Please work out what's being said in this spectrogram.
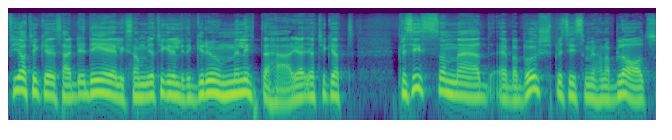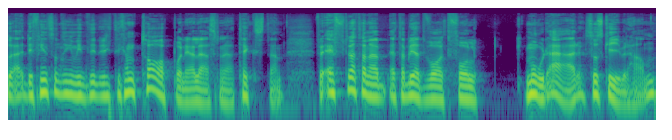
För jag tycker, så här, det, det är liksom, jag tycker det är lite grumligt det här. Jag, jag tycker att precis som med Ebba Busch, precis som Johanna Blad, så är, det finns något vi inte riktigt kan ta på när jag läser den här texten. För efter att han har etablerat vad ett folkmord är, så skriver han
